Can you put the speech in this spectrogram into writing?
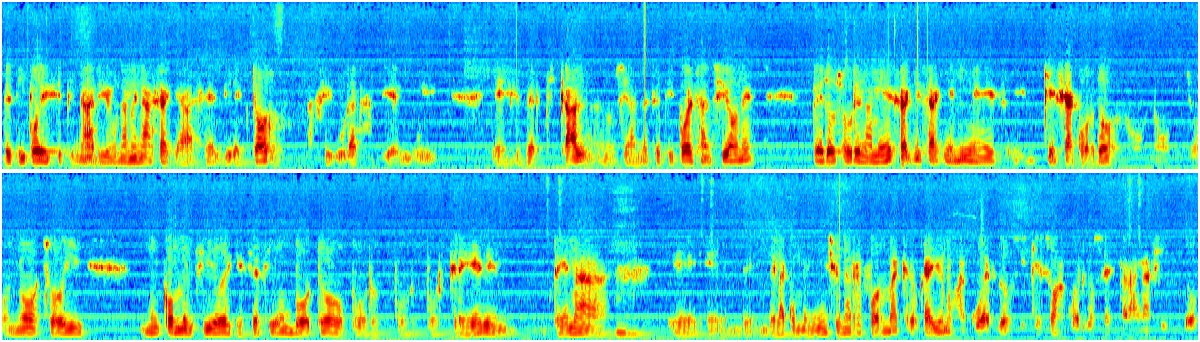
de tipo disciplinario, una amenaza que hace el director, una figura también muy eh, vertical, anunciando este tipo de sanciones, pero sobre la mesa quizás Jenny es, que se acordó, no, no, yo no estoy muy convencido de que ese ha sido un voto por, por, creer en un tema eh, eh, de, la conveniencia de una reforma. Creo que hay unos acuerdos y que esos acuerdos se estarán haciendo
